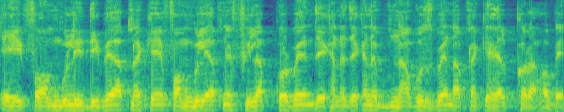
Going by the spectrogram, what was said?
এই ফর্মগুলি দিবে আপনাকে, ফর্মগুলি আপনি ফিল আপ করবেন, যেখানে যেখানে না বুঝবেন আপনাকে হেল্প করা হবে।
